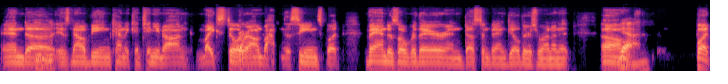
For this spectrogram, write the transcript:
and uh mm-hmm. is now being kind of continued on mike's still right. around behind the scenes but vanda's over there and dustin van gilder's running it um yeah but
